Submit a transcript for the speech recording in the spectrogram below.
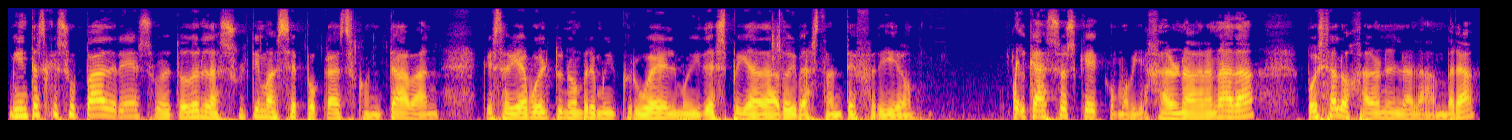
Mientras que su padre, sobre todo en las últimas épocas, contaban que se había vuelto un hombre muy cruel, muy despiadado y bastante frío. El caso es que, como viajaron a Granada, pues se alojaron en la Alhambra.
